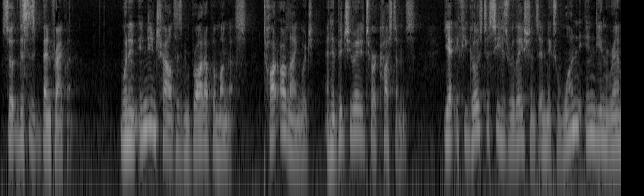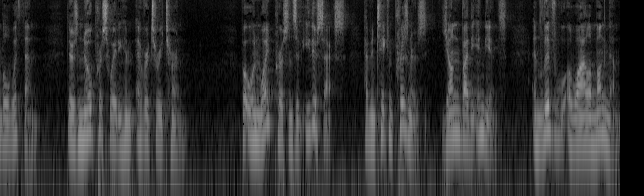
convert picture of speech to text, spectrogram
So, this is Ben Franklin. When an Indian child has been brought up among us, taught our language, and habituated to our customs, yet if he goes to see his relations and makes one Indian ramble with them, there's no persuading him ever to return. But when white persons of either sex have been taken prisoners young by the Indians and lived a while among them,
